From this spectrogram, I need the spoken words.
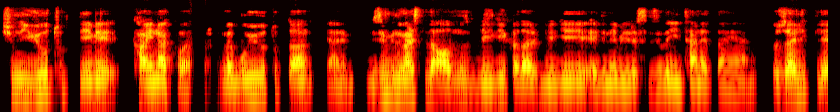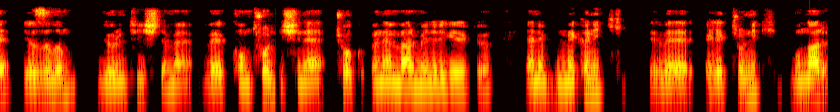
Şimdi YouTube diye bir kaynak var ve bu YouTube'dan yani bizim üniversitede aldığımız bilgi kadar bilgi edinebilirsiniz ya da internetten yani. Özellikle yazılım, görüntü işleme ve kontrol işine çok önem vermeleri gerekiyor. Yani mekanik ve elektronik bunlar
